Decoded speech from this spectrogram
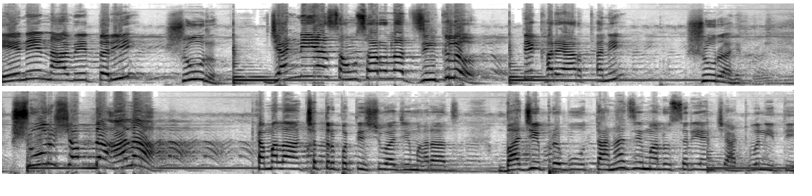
येणे नावे तरी शूर. ज्यांनी या संसाराला जिंकलं ते खऱ्या अर्थाने शूर आहेत. शूर शब्द आला त्या मला छत्रपती शिवाजी महाराज बाजी प्रभू तानाजी मालुसर यांची आठवण येते.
